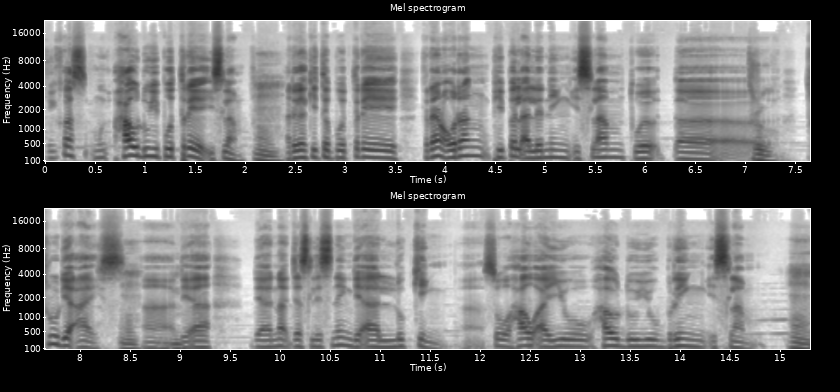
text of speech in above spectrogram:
because m- how do we portray Islam? Hmm. Adakah kita portray kerana orang people are learning Islam to uh, True. through their eyes. Hmm. Uh, they are they are not just listening, they are looking. Uh, so how are you how do you bring Islam? Hmm.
